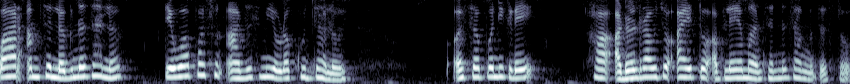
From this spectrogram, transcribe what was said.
पार आमचं लग्न झालं. तेव्हापासून आजच मी एवढा खुश झालो आहे असं पण इकडे हा आढळराव जो आहे तो आपल्या या माणसांना सांगत असतो.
